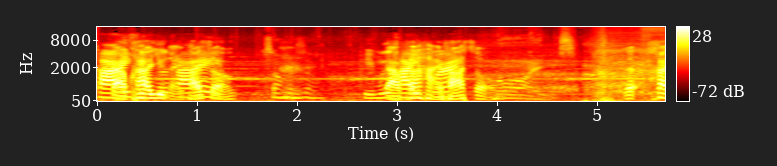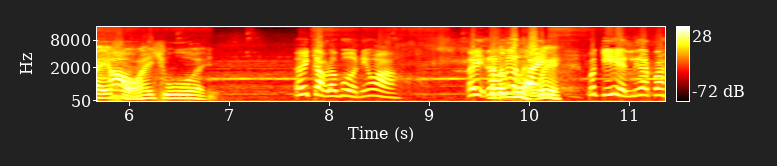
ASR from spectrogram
ใครดาบค่าอยู่ไหนใครพาร์ทสองสองคนสองฝีมือดาบใครค่าหายใช่ไหมพาร์ทสอง Mines. และใครอ้าวขอให้ช่วยเฮ้ยกับระเบิดนี่ว่ะเอ้ยไม่เราต้องเลือดห่วใครงเว้ยเมื่อกี้เห็นเลือดปะ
